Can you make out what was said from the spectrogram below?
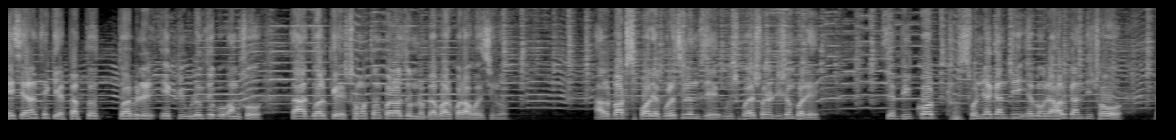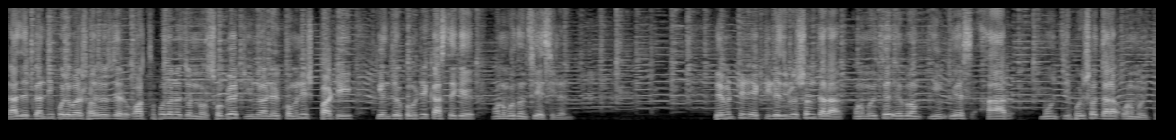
এই চ্যানেল থেকে প্রাপ্ত তহবিলের একটি উল্লেখযোগ্য অংশ তার দলকে সমর্থন করার জন্য ব্যবহার করা হয়েছিল। আলবার্টস পরে বলেছিলেন যে, উনিশশো পঁয়ষট্টি সালের ডিসেম্বরে সেব্রিকট সোনিয়া গান্ধী এবং রাহুল গান্ধী সহ রাজীব গান্ধী পরিবারের সদস্যদের অর্থ প্রদানের জন্য সোভিয়েত ইউনিয়নের কমিউনিস্ট পার্টি কেন্দ্রীয় কমিটির কাছ থেকে অনুমোদন চেয়েছিলেন। পেমেন্টের একটি রেজলিউশন দ্বারা অনুমোদিত এবং ইউএসআর মন্ত্রী পরিষদ দ্বারা অনুমোদিত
